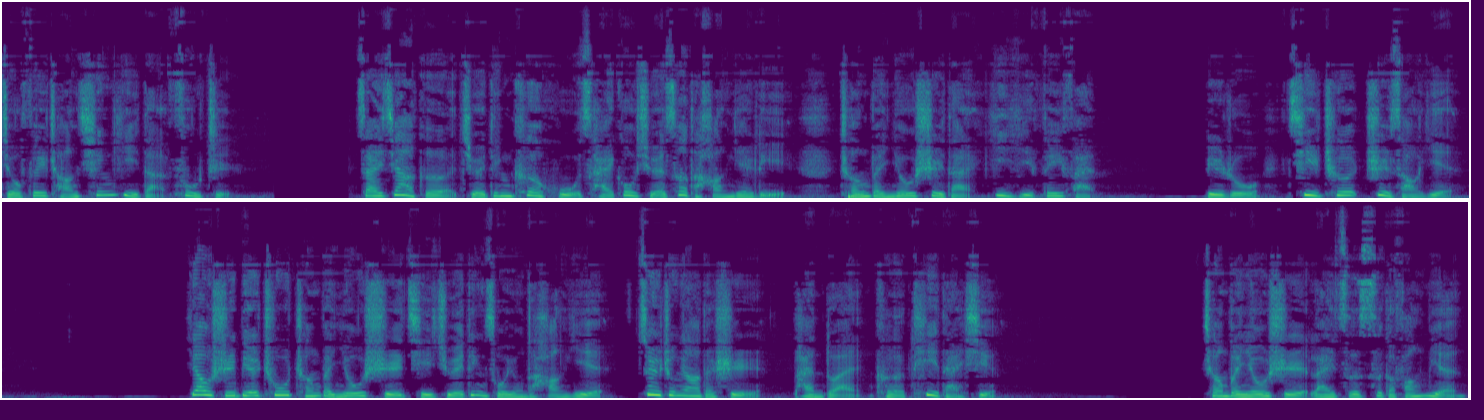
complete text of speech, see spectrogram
就非常轻易的复制。在价格决定客户采购决策的行业里，成本优势的意义非凡。比如汽车制造业，要识别出成本优势起决定作用的行业，最重要的是判断可替代性。成本优势来自四个方面。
